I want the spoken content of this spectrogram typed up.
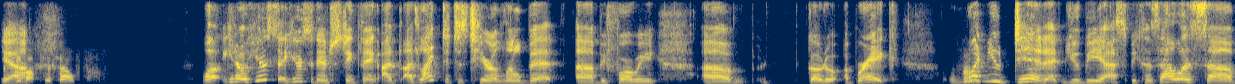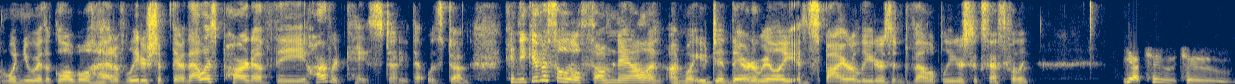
And yeah. Give up yourself. Well, you know, here's here's an interesting thing. I'd I'd like to just hear a little bit uh, before we um, go to a break what hmm. you did at UBS, because that was uh, when you were the global head of leadership there, that was part of the Harvard case study that was done. Can you give us a little thumbnail on, on what you did there to really inspire leaders and develop leaders successfully? Yeah, to to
